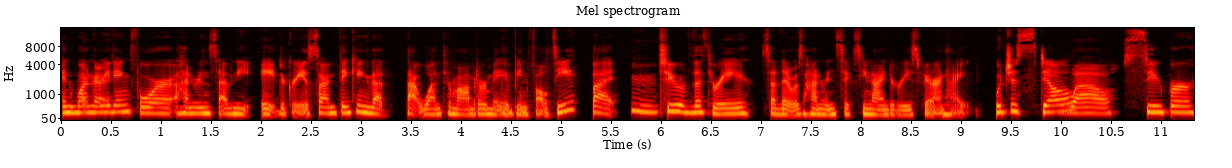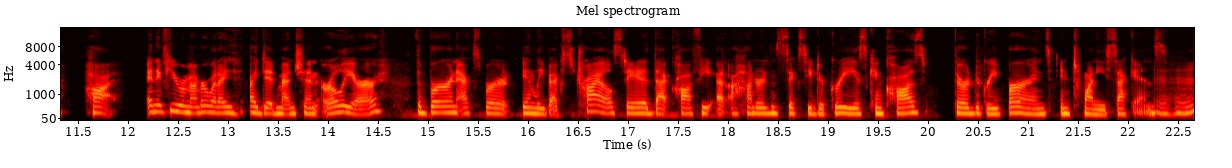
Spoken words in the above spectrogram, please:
and one okay. reading for 178 degrees. So I'm thinking that that one thermometer may have been faulty, but mm. two of the three said that it was 169 degrees Fahrenheit, which is still wow super hot. And if you remember what I, I did mention earlier, the burn expert in Liebeck's trial stated that coffee at 160 degrees can cause third degree burns in 20 seconds. Mm-hmm.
